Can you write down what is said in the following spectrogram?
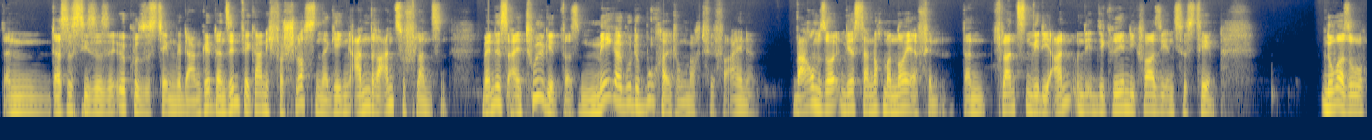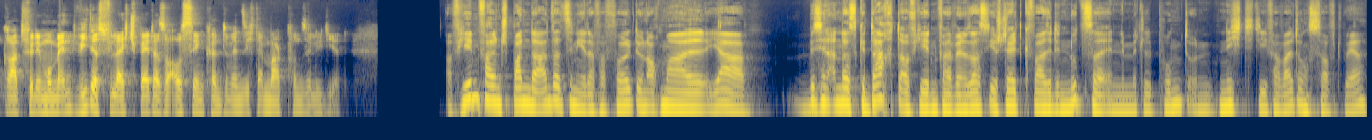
dann, das ist dieser Ökosystemgedanke, dann sind wir gar nicht verschlossen dagegen, andere anzupflanzen. Wenn es ein Tool gibt, was mega gute Buchhaltung macht für Vereine, Warum sollten wir es dann nochmal neu erfinden? Dann pflanzen wir die an und integrieren die quasi ins System. Nur mal so gerade für den Moment, wie das vielleicht später so aussehen könnte, wenn sich der Markt konsolidiert. Auf jeden Fall ein spannender Ansatz, den ihr da verfolgt und auch mal, ja, ein bisschen anders gedacht auf jeden Fall, wenn du sagst, ihr stellt quasi den Nutzer in den Mittelpunkt und nicht die Verwaltungssoftware.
